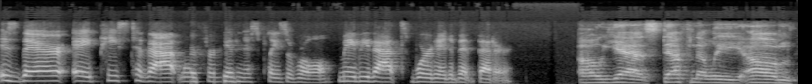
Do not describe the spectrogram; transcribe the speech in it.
is there a piece to that where forgiveness plays a role? Maybe that's worded a bit better. Oh yes, definitely. Um,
